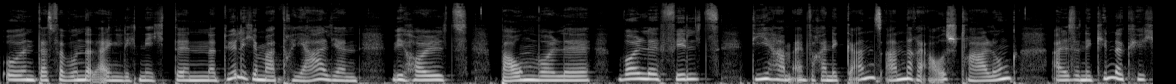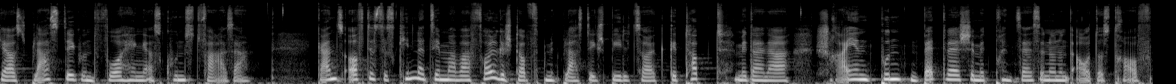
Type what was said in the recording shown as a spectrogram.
Und das verwundert eigentlich nicht, denn natürliche Materialien wie Holz, Baumwolle, Wolle, Filz, die haben einfach eine ganz andere Ausstrahlung als eine Kinderküche aus Plastik und Vorhänge aus Kunstfaser. Ganz oft ist das Kinderzimmer war vollgestopft mit Plastikspielzeug, getoppt mit einer schreiend bunten Bettwäsche mit Prinzessinnen und Autos drauf.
